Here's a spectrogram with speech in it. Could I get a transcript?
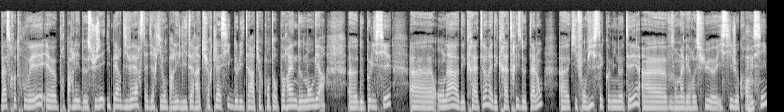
va se retrouver pour parler de sujets hyper divers, c'est-à-dire qu'ils vont parler de littérature classique, de littérature contemporaine, de manga, euh, de policiers. Euh, on a des créateurs et des créatrices de talents euh, qui font vivre ces communautés. vous en avez reçu ici, je crois mhm. aussi.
